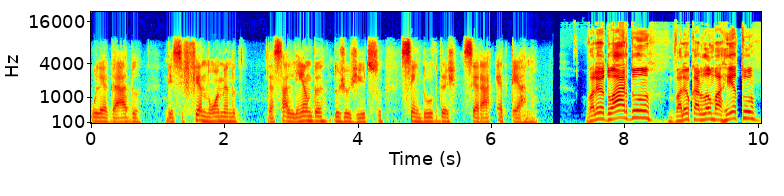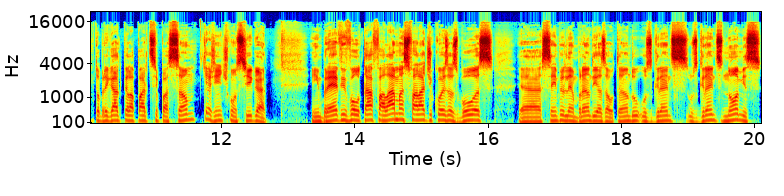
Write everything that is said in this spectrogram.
o legado desse fenômeno, dessa lenda do jiu-jitsu, sem dúvidas, será eterno. Valeu, Eduardo. Valeu, Carlão Barreto. Muito obrigado pela participação. Que a gente consiga em breve voltar a falar, mas falar de coisas boas, é, sempre lembrando e exaltando os grandes, os grandes nomes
